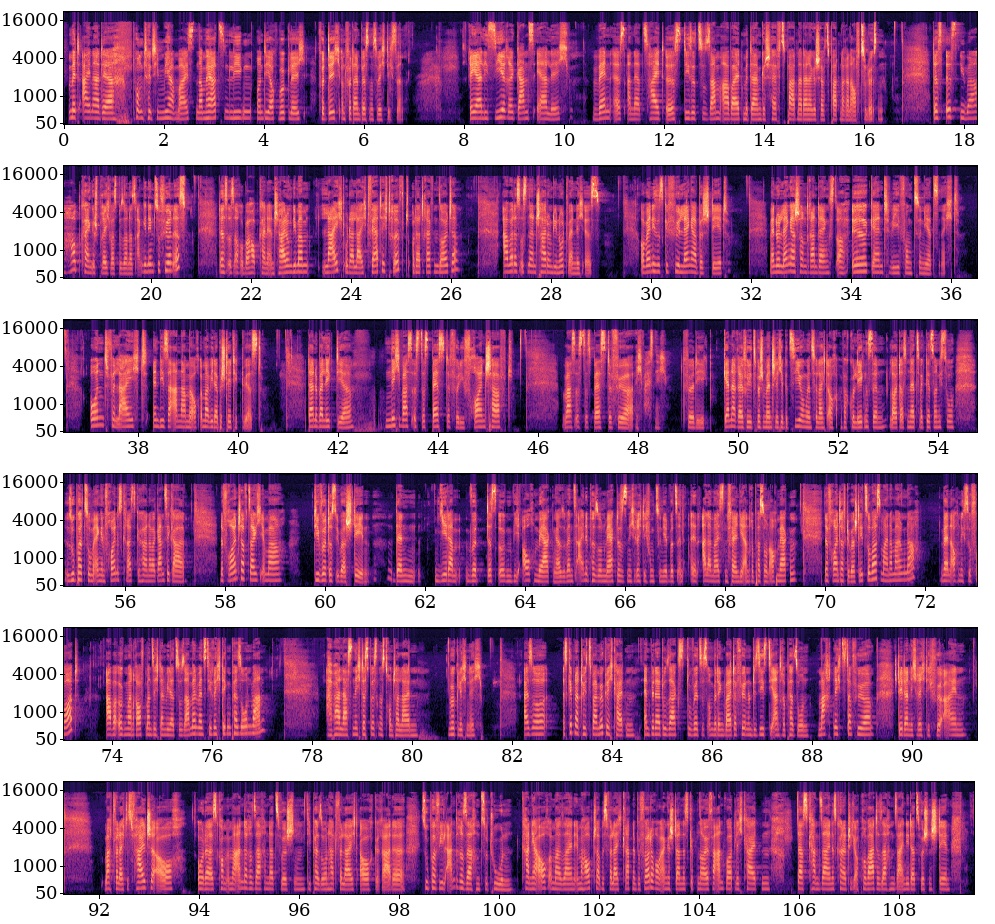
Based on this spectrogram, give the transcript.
mit einer der Punkte, die mir am meisten am Herzen liegen und die auch wirklich für dich und für dein Business wichtig sind. Realisiere ganz ehrlich, wenn es an der Zeit ist, diese Zusammenarbeit mit deinem Geschäftspartner, deiner Geschäftspartnerin aufzulösen. Das ist überhaupt kein Gespräch, was besonders angenehm zu führen ist. Das ist auch überhaupt keine Entscheidung, die man leicht oder leichtfertig trifft oder treffen sollte. Aber das ist eine Entscheidung, die notwendig ist. Und wenn dieses Gefühl länger besteht, wenn du länger schon dran denkst, oh, irgendwie funktioniert's nicht. Und vielleicht in dieser Annahme auch immer wieder bestätigt wirst. Dann überleg dir nicht, was ist das Beste für die Freundschaft, was ist das Beste für, ich weiß nicht, für die generell für die zwischenmenschliche Beziehung, wenn es vielleicht auch einfach Kollegen sind, Leute aus dem Netzwerk, die jetzt noch nicht so super zum engen Freundeskreis gehören, aber ganz egal. Eine Freundschaft, sage ich immer, die wird es überstehen. Denn jeder wird das irgendwie auch merken. Also wenn es eine Person merkt, dass es nicht richtig funktioniert, wird es in, in allermeisten Fällen die andere Person auch merken. Eine Freundschaft übersteht sowas, meiner Meinung nach. Wenn auch nicht sofort aber irgendwann rauft man sich dann wieder zusammen, wenn es die richtigen Personen waren. Aber lass nicht das Business drunter leiden. Wirklich nicht. Also es gibt natürlich zwei Möglichkeiten. Entweder du sagst, du willst es unbedingt weiterführen und du siehst, die andere Person macht nichts dafür, steht da nicht richtig für ein, macht vielleicht das Falsche auch oder es kommen immer andere Sachen dazwischen. Die Person hat vielleicht auch gerade super viel andere Sachen zu tun. Kann ja auch immer sein. Im Hauptjob ist vielleicht gerade eine Beförderung angestanden. Es gibt neue Verantwortlichkeiten. Das kann sein. Es können natürlich auch private Sachen sein, die dazwischen stehen.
